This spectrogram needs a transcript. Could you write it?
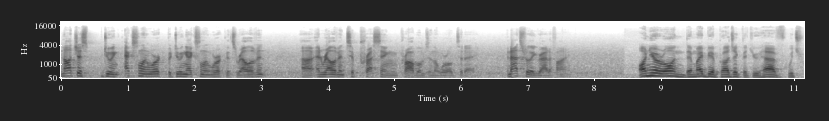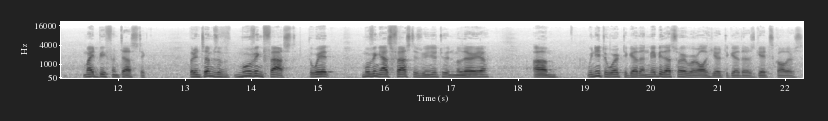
not just doing excellent work, but doing excellent work that's relevant uh, and relevant to pressing problems in the world today. And that's really gratifying. On your own, there might be a project that you have which might be fantastic. But in terms of moving fast, the way it moving as fast as we need to in malaria, um, we need to work together. And maybe that's why we're all here together as Gates scholars,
